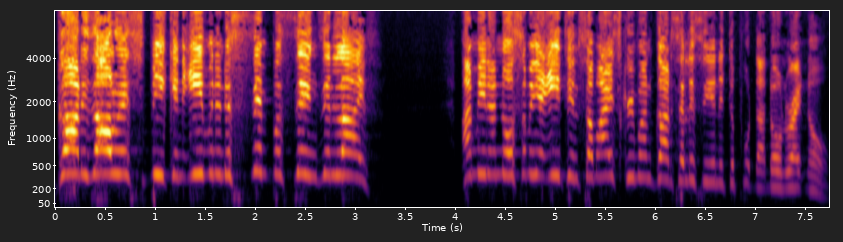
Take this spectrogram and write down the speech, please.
God is always speaking, even in the simple things in life. I mean, I know some of you are eating some ice cream, and God said, listen, you need to put that down right now.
